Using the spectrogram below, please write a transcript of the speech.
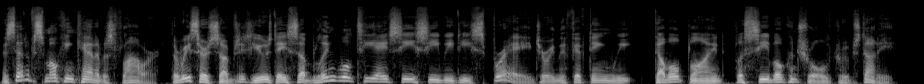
Instead of smoking cannabis flower, the research subjects used a sublingual THC CBD spray during the 15 week double blind placebo controlled group study.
